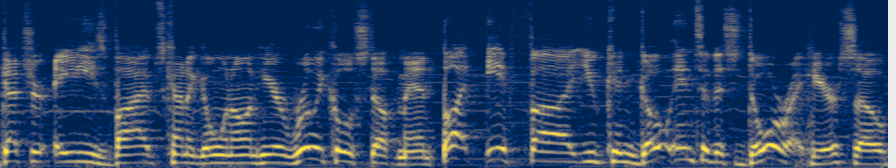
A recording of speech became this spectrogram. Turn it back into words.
Got your 80s vibes kind of going on here. Really cool stuff, man. But if uh, you can go into this door right here, so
